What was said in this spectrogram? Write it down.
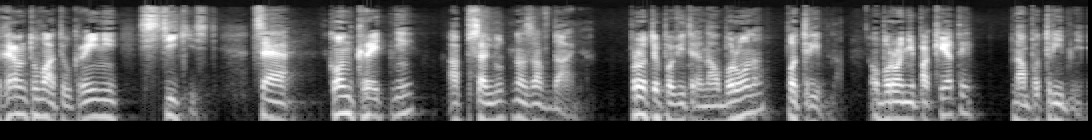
гарантувати Україні стійкість. Це конкретні абсолютно завдання. Протиповітряна оборона потрібна. Оборонні пакети нам потрібні.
